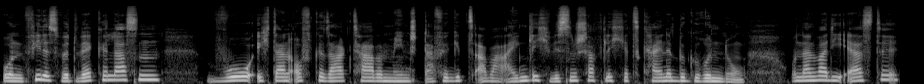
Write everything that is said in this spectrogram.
Und vieles wird weggelassen, wo ich dann oft gesagt habe, Mensch, dafür gibt's aber eigentlich wissenschaftlich jetzt keine Begründung. Und dann war die erste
